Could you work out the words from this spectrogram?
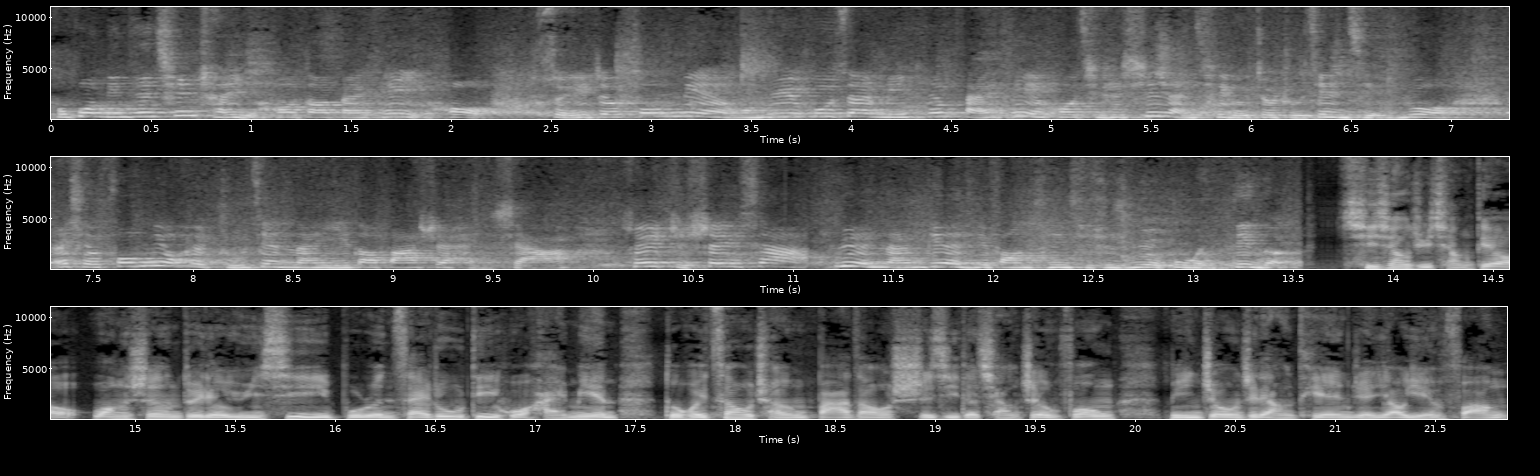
不过明天清晨以后到白天以后，随着封面，我们预估在明天白天以后，其实西南气流就逐渐减弱，而且封面会逐渐南移到巴士海峡，所以只剩下越南边的地方天气是越不稳定的。气象局强调，旺盛对流云系不论在陆地或海面，都会造成八到十级的强阵风，民众这两天仍要严防。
